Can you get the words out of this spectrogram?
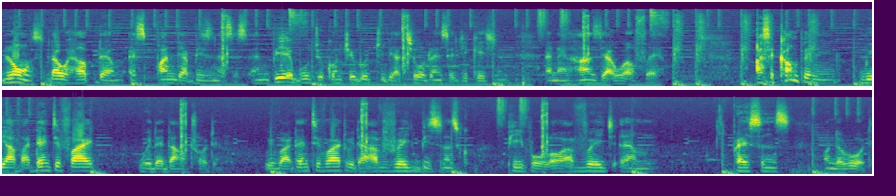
loans that will help them expand their businesses and be able to contribute to their children's education and enhance their welfare. As a company, we have identified with the downtrodden. We've identified with the average business people or average um, persons on the road.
